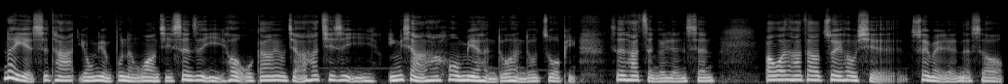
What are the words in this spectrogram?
那也是他永远不能忘记，甚至以后我刚刚有讲，他其实影影响了他后面很多很多作品，甚至他整个人生。包括他到最后写《睡美人》的时候，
